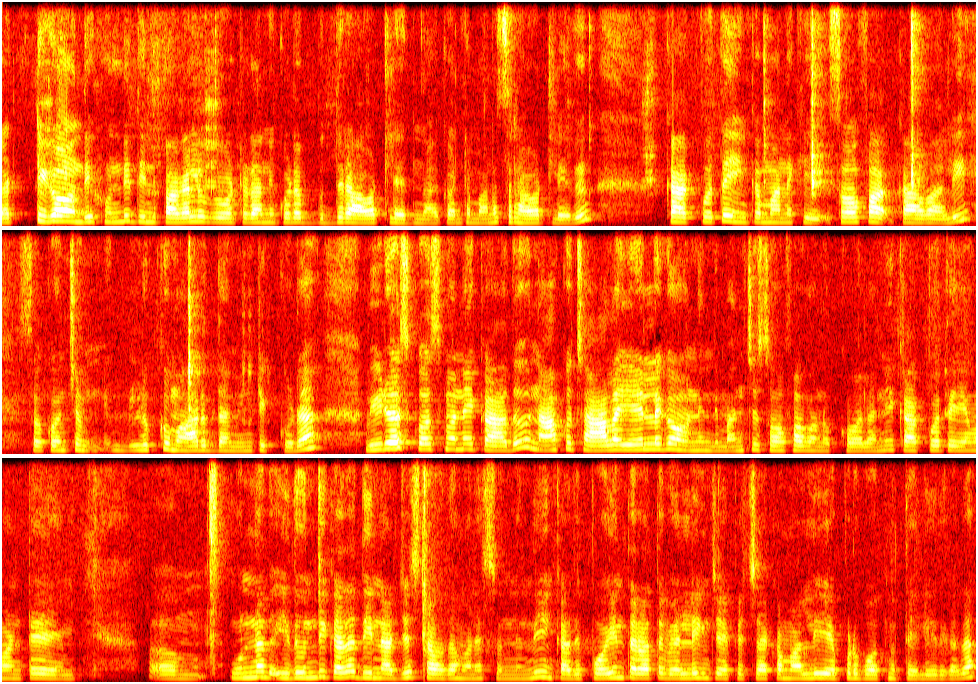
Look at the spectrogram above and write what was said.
గట్టిగా ఉంది హుండి దీన్ని పగలు కొట్టడానికి కూడా బుద్ధి రావట్లేదు నాకు అంటే మనసు రావట్లేదు. కాకపోతే ఇంకా మనకి సోఫా కావాలి. సో కొంచెం లుక్ మారుద్దాం ఇంటికి కూడా. వీడియోస్ కోసమనే కాదు నాకు చాలా ఏళ్ళుగా ఉండింది మంచి సోఫా కొనుక్కోవాలని. కాకపోతే ఏమంటే ఉన్నది ఇది ఉంది కదా దీన్ని అడ్జస్ట్ అవుదాం అనేసి ఉన్నింది. ఇంకా అది పోయిన తర్వాత వెల్డింగ్ చేయించాక మళ్ళీ ఎప్పుడు పోతుందో తెలియదు కదా.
